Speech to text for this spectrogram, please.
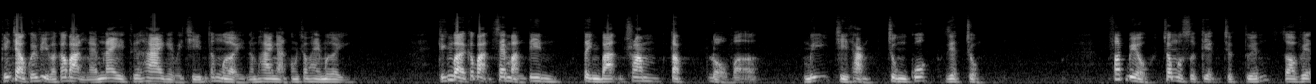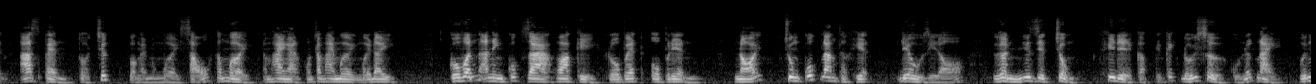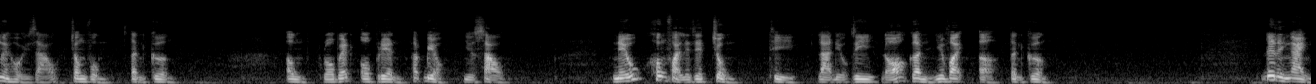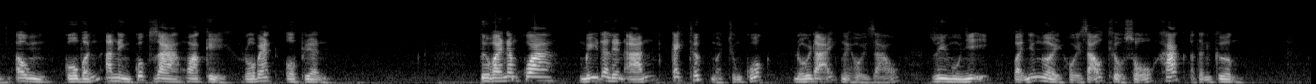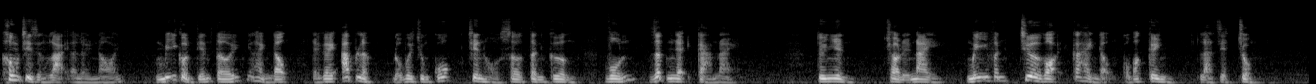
Kính chào quý vị và các bạn ngày hôm nay thứ hai ngày 19 tháng 10 năm 2020. Kính mời các bạn xem bản tin Tình bạn Trump tập đổ vỡ, Mỹ chỉ thẳng Trung Quốc diệt chủng. Phát biểu trong một sự kiện trực tuyến do Viện Aspen tổ chức vào ngày 16 tháng 10 năm 2020 mới đây, Cố vấn An ninh Quốc gia Hoa Kỳ Robert O'Brien nói Trung Quốc đang thực hiện điều gì đó gần như diệt chủng khi đề cập đến cách đối xử của nước này với người Hồi giáo trong vùng Tân Cương. Ông Robert O'Brien phát biểu như sau. Nếu không phải là diệt chủng thì là điều gì đó gần như vậy ở Tân Cương. Đây là hình ảnh ông Cố vấn An ninh Quốc gia Hoa Kỳ Robert O'Brien. Từ vài năm qua, Mỹ đã lên án cách thức mà Trung Quốc đối đãi người Hồi giáo, Duy Ngô Nhĩ và những người Hồi giáo thiểu số khác ở Tân Cương. Không chỉ dừng lại ở lời nói, Mỹ còn tiến tới những hành động để gây áp lực đối với Trung Quốc trên hồ sơ Tân Cương vốn rất nhạy cảm này. Tuy nhiên, cho đến nay, Mỹ vẫn chưa gọi các hành động của Bắc Kinh là diệt chủng,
